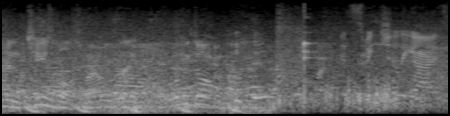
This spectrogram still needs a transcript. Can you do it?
and cheese balls, bro. Like, what we talking about? It's sweet chili, guys.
